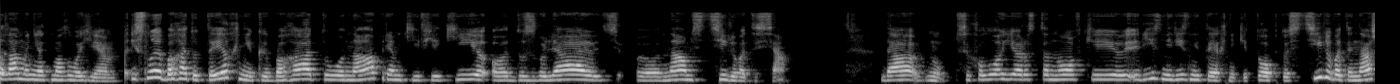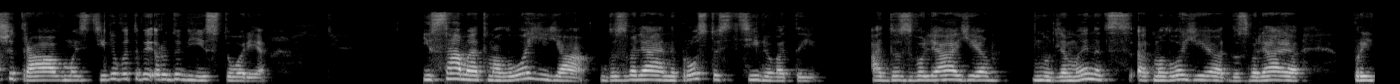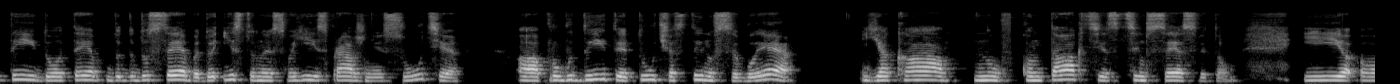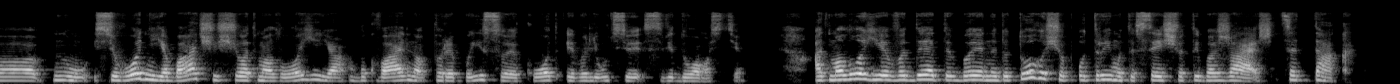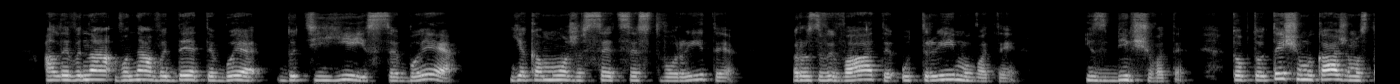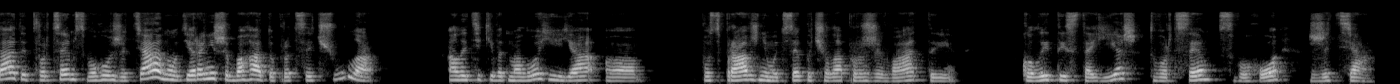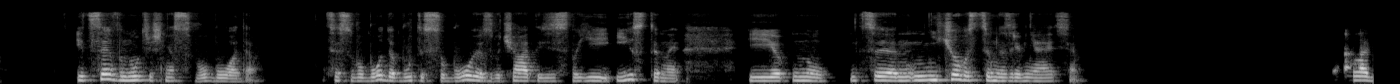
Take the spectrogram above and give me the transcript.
дала мені. Існує багато технік і багато напрямків, які е, дозволяють е, нам зцілюватися. Да, ну, психологія розстановки, різні різні техніки. Тобто зцілювати наші травми, зцілювати родові історії. І саме етмологія дозволяє не просто зцілювати, а дозволяє, ну для мене етмологія дозволяє прийти до тебе, до, до себе, до істинної своєї справжньої суті, пробудити ту частину себе, яка ну, в контакті з цим всесвітом. І ну, сьогодні я бачу, що етмологія буквально переписує код еволюції свідомості. Атмологія веде тебе не до того, щоб отримати все, що ти бажаєш, це так. Але вона вона веде тебе до тієї себе, яка може все це створити, розвивати, утримувати і збільшувати. Тобто, те, що ми кажемо, стати творцем свого життя. Ну, от я раніше багато про це чула, але тільки в етмології я по-справжньому це почала проживати, коли ти стаєш творцем свого життя. І це внутрішня свобода. Це свобода бути собою, звучати зі своєї істини. І ну, це нічого з цим не зрівняється.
